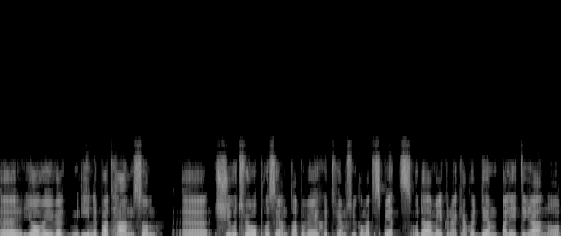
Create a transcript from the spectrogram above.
Eh, jag var ju väldigt inne på att han som eh, 22-procentare på V75 skulle komma till spets och därmed kunna kanske dämpa lite grann och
